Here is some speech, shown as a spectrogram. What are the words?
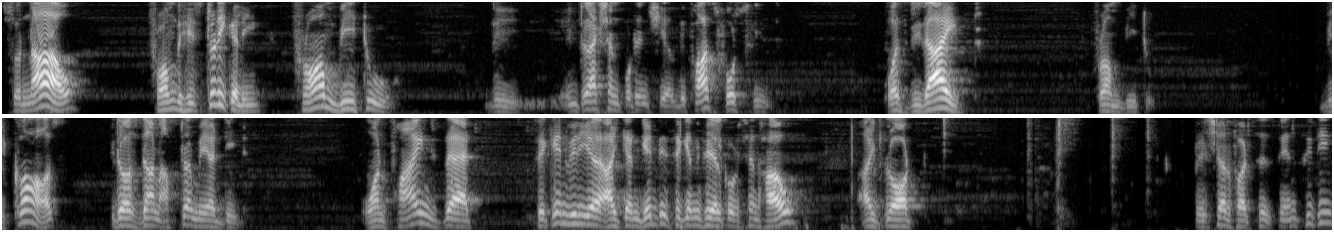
So, now from the historically from B2 the interaction potential the first force field was derived from B2 because it was done after Mayer did. One finds that second virial I can get the second virial coefficient how? I plot pressure versus density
